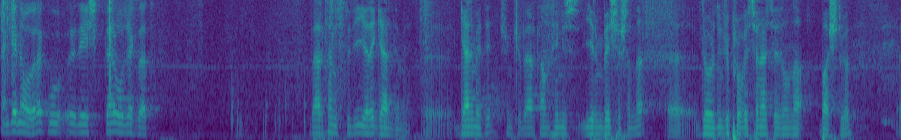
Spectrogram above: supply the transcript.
Yani genel olarak bu e, değişiklikler olacak zaten. Berkan istediği yere geldi mi? Ee, gelmedi. Çünkü Berkan henüz 25 yaşında. Ee, dördüncü profesyonel sezonuna başlıyor. Ee,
